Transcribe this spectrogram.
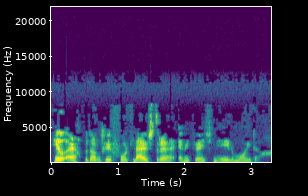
Heel erg bedankt weer voor het luisteren en ik wens je een hele mooie dag.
